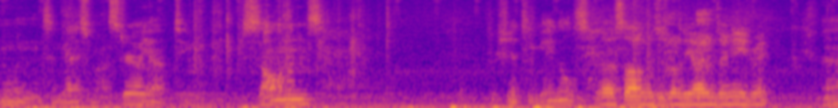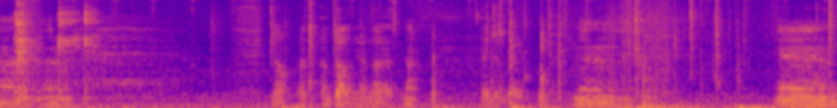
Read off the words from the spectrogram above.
Moving some guys from Australia up to Solomon's. For shits and giggles. Uh, Solomon's is one of the items I need, right? Uh, I don't know. No, I- I'm telling you, I'm not asking. No. I just read it. No, no, no. And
